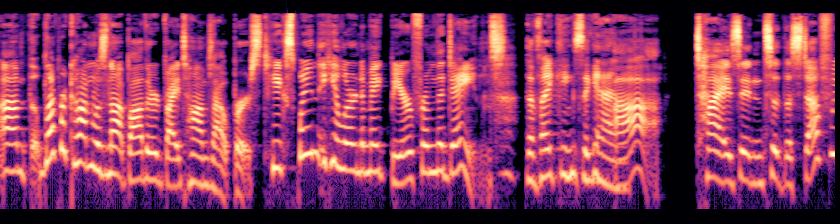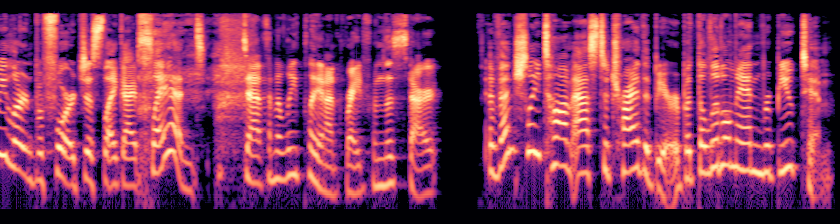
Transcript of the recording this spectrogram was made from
um, the leprechaun was not bothered by Tom's outburst. He explained that he learned to make beer from the Danes. the Vikings again. Ah, ties into the stuff we learned before, just like I planned. Definitely planned right from the start. Eventually, Tom asked to try the beer, but the little man rebuked him.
